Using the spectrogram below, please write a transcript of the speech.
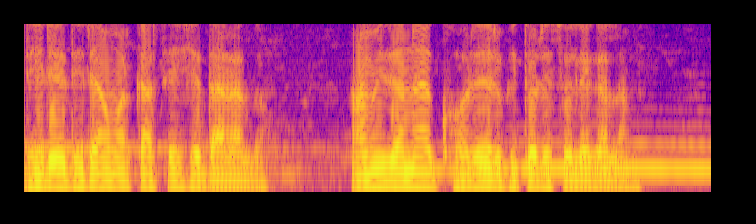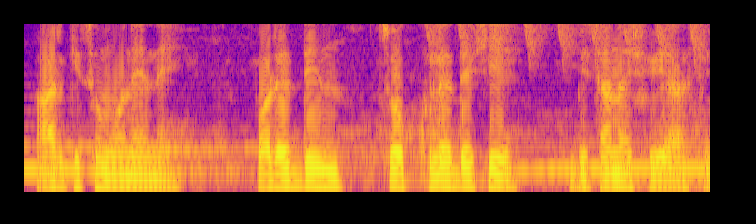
ধীরে ধীরে আমার কাছে এসে দাঁড়াল। আমি যেন এক ঘরের ভিতরে চলে গেলাম। আর কিছু মনে নেই। পরের দিন চোখ খুলে দেখি বিছানায় শুয়ে আছি।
